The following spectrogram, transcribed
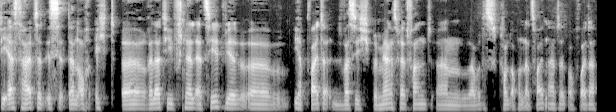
die erste Halbzeit ist dann auch echt äh, relativ schnell erzählt. Wir, äh, ihr habt weiter, was ich bemerkenswert fand, ähm, aber das kommt auch in der zweiten Halbzeit auch weiter,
